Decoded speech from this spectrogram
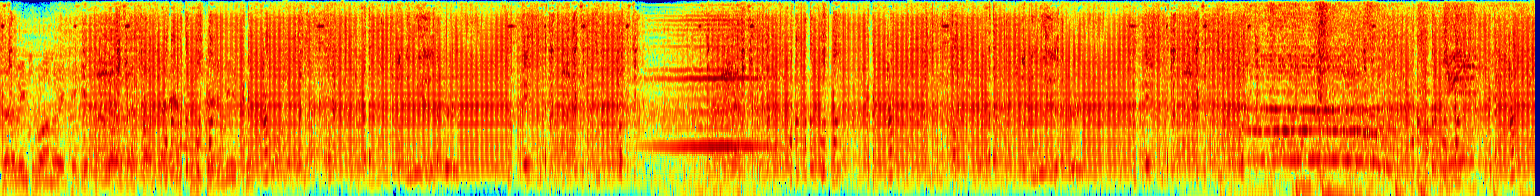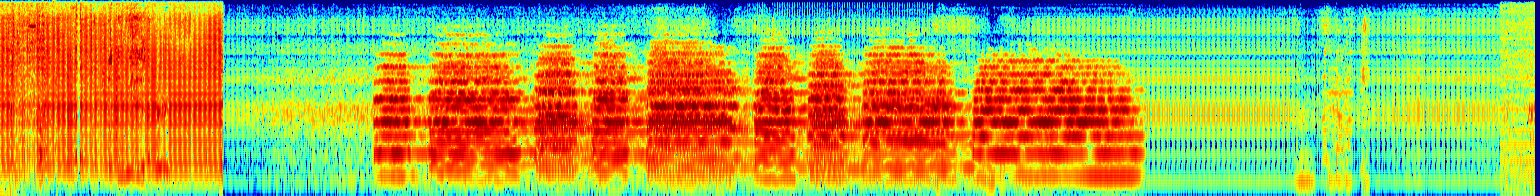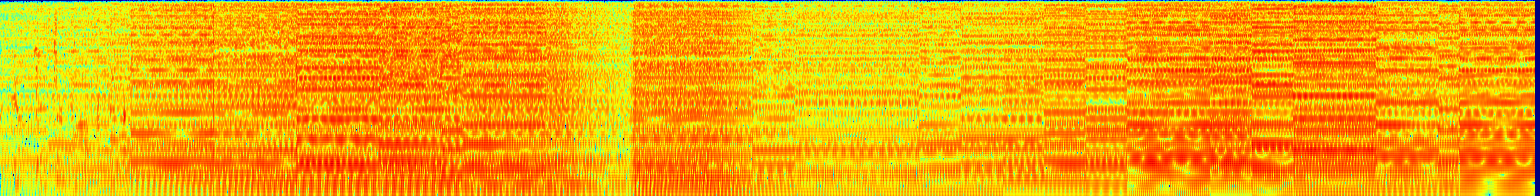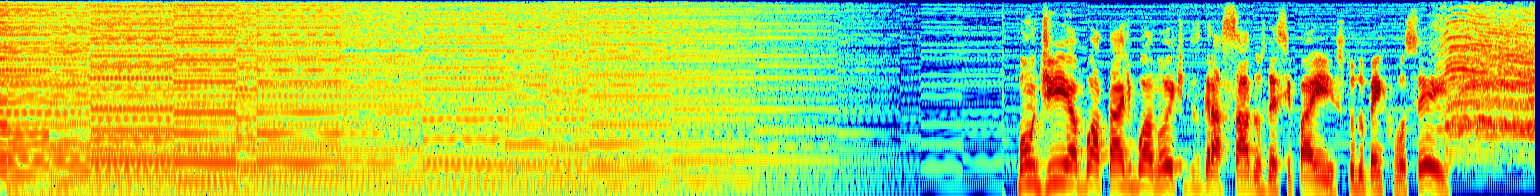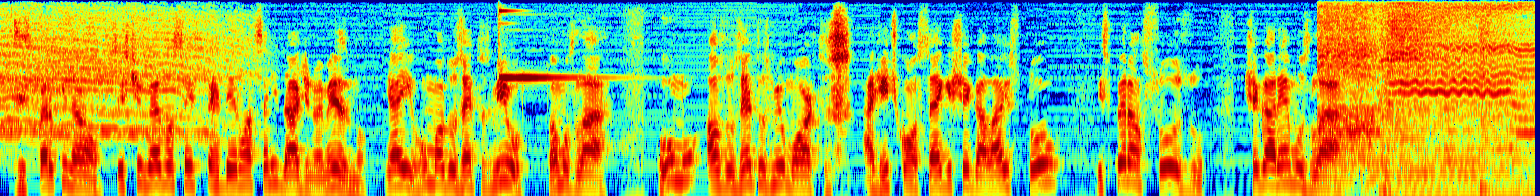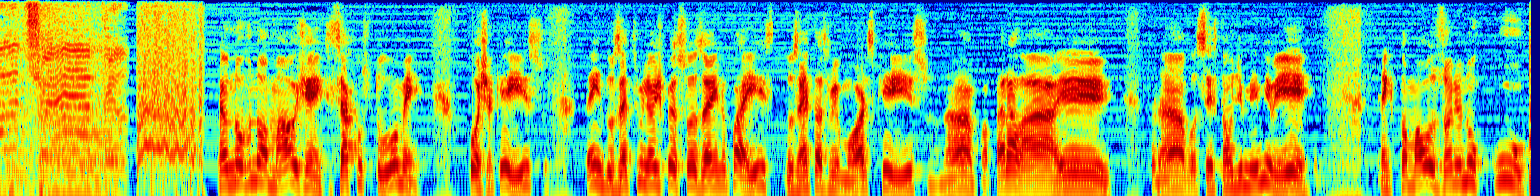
020, boa noite. Aqui fala o repórter em serviço. Bom dia, boa tarde, boa noite, desgraçados desse país. Tudo bem com vocês? Espero que não. Se estiver, vocês perderam a sanidade, não é mesmo? E aí, rumo aos 200 mil? Vamos lá. Rumo aos 200 mil mortos. A gente consegue chegar lá, estou esperançoso. Chegaremos lá. É o novo normal, gente. Se acostumem. Poxa, que isso? Tem 200 milhões de pessoas aí no país, 200 mil mortes, que isso? Não, pera lá, ei. Não, vocês estão de mimimi. Tem que tomar ozônio no cu.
